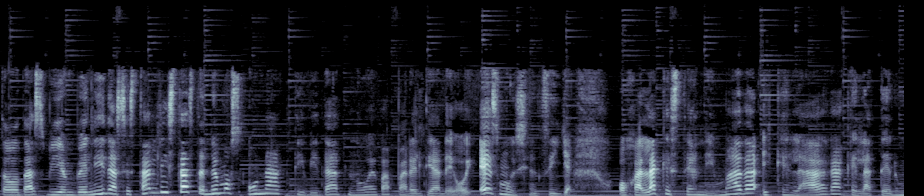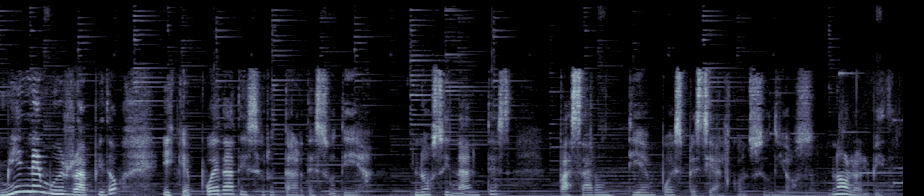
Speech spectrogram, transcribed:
todas, bienvenidas. ¿Están listas? Tenemos una actividad nueva para el día de hoy. Es muy sencilla. Ojalá que esté animada y que la haga, que la termine muy rápido y que pueda disfrutar de su día, no sin antes pasar un tiempo especial con su Dios. No lo olviden.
